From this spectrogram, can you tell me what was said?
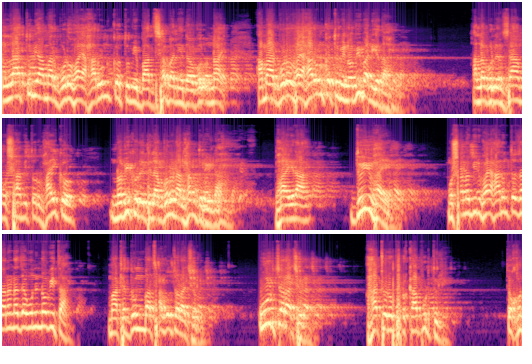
আল্লাহ, তুমি আমার বড় ভাই হারুনকে তুমি বাদশাহ বানিয়ে দাও। বলো নয় আমার বড় ভাই হারুনকে তুমি নবী বানিয়ে দাও। আল্লাহ বললেন, যা মুসা তোর ভাইকে নবী করে দিলাম। বলুন, আলহামদুলিল্লাহ। ভাইরা, দুই ভাই, মুসানবীর ভাই হারুন তো জানে না যে উনি নবিতা মাঠে দুম্বা ছাগল চড়া ছিল উড় চড়া ছিল হাঁটুর ওপর কাপড় তুলি। তখন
